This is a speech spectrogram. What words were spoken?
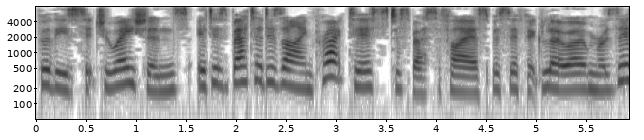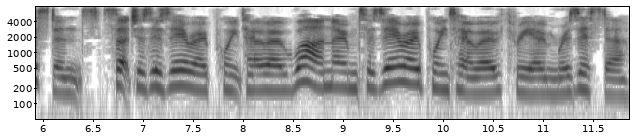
For these situations, it is better design practice to specify a specific low-ohm resistance, such as a 0.001 ohm to 0.003 ohm resistor,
